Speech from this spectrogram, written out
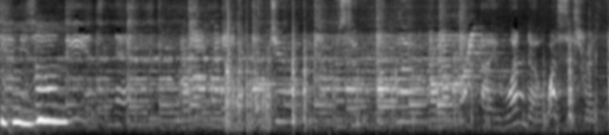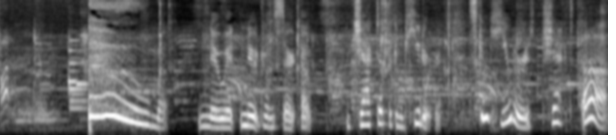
Boom! Knew it. Knew it from the start. Oh, jacked up the computer. This computer is jacked up.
